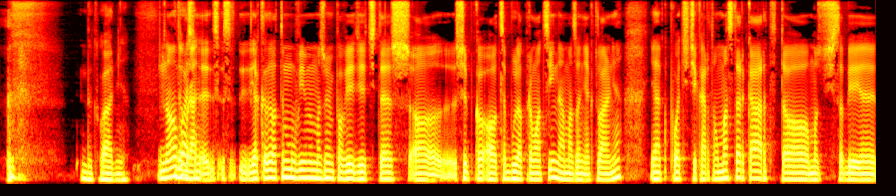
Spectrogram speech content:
Dokładnie. No Dobra. właśnie, jak o tym mówimy, możemy powiedzieć też o, szybko o cebula promocji na Amazonie aktualnie. Jak płacicie kartą Mastercard, to możecie sobie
